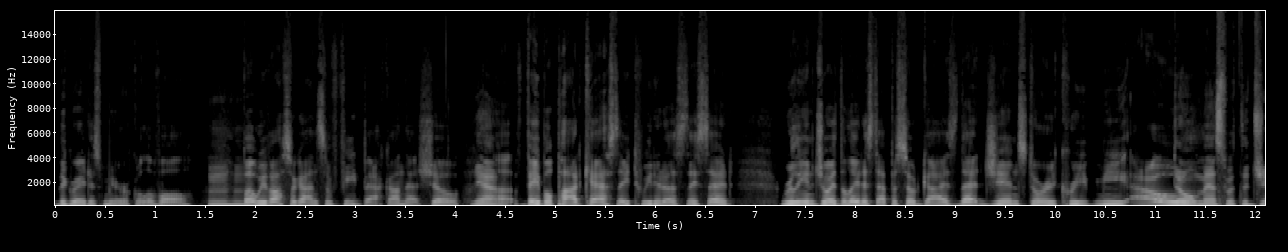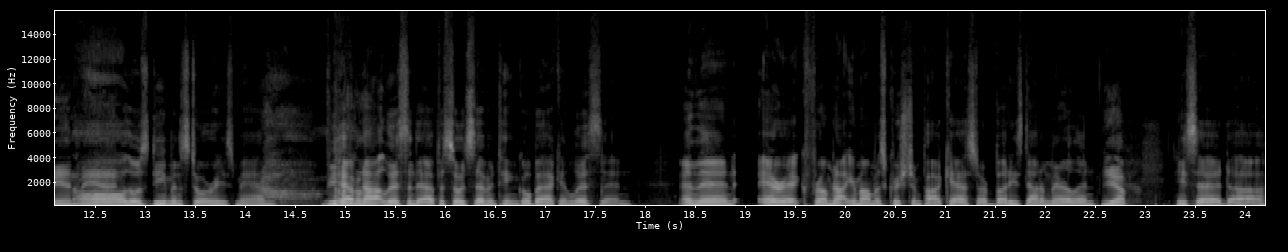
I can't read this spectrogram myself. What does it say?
the greatest miracle of all. Mhm. But we've also gotten some feedback on that show. Yeah. uh, Fable Podcast, they tweeted us. They said, "Really enjoyed the latest episode, guys. That jinn story creeped me out. Don't mess with the jinn, man. Oh, those demon stories, man. if you have not listened to episode 17, go back and listen. And then Eric from Not Your Mama's Christian podcast, our buddies down in Maryland, Yep. He said, uh,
